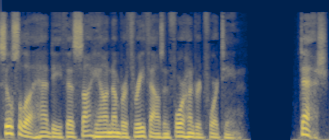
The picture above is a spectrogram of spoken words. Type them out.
Silsila Hadith as Sahih number 3414. Dash.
